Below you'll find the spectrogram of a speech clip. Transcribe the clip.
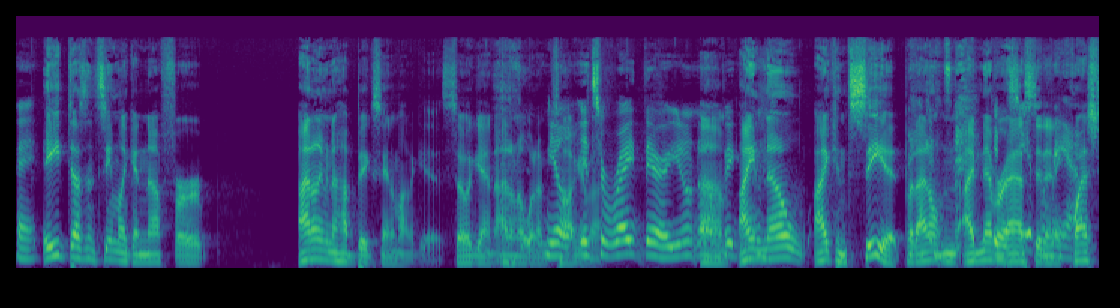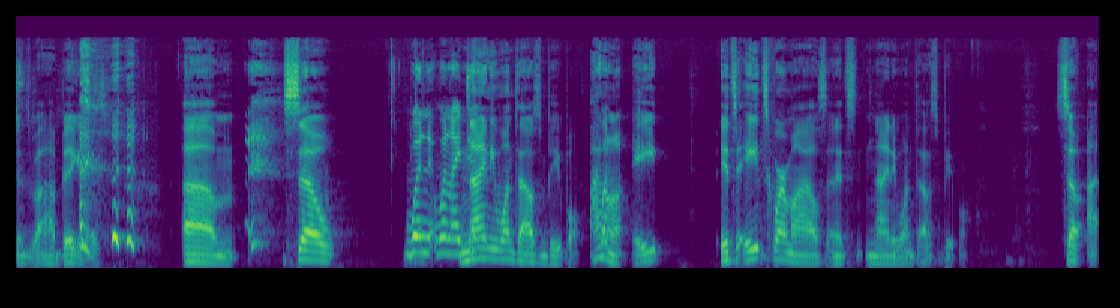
Right. 8 doesn't seem like enough for I don't even know how big Santa Monica is so again I don't know what I'm Neil, talking it's about It's right there. You don't know how Um, big. I it is. know I can see it, but I don't. I've never asked it it any questions about how big it is. um, so when when I did ninety-one thousand people. I don't know eight. It's eight square miles, and it's ninety-one thousand people. So uh,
